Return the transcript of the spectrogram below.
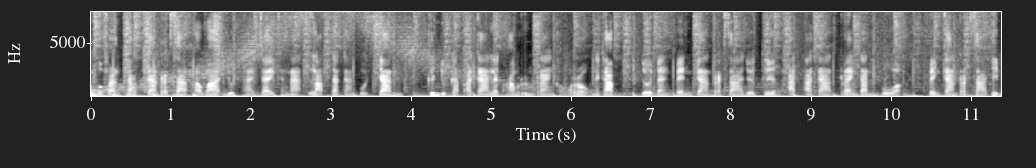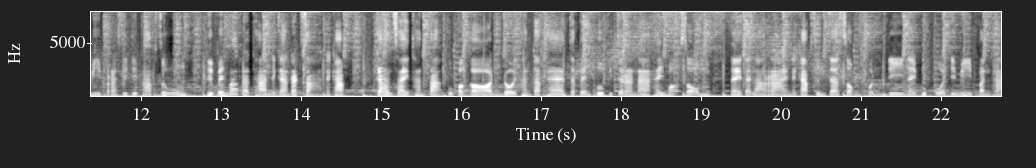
คุณผู้ฟังครับ การรักษาภาวะหยุดหายใจขณะหลับจากการอุดกั้น ขึ้นอยู่กับอาการและความรุนแรงของโรคนะครับ โดยแบ่งเป็นการรักษาด้วยเครื่องอัดอากาศแรงดันบวก เป็นการรักษาที่มีประสิทธิภาพสูง ถือเป็นมาตรฐานในการรักษานะครับ การใส่ทันตะอุปกรณ์ โดยทันตแพทย์จะเป็นผู้พิจารณาให้เหมาะสมในแต่ละรายนะครับ ซึ่งจะส่งผลดีในผู้ป่วยที่มีปัญหา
